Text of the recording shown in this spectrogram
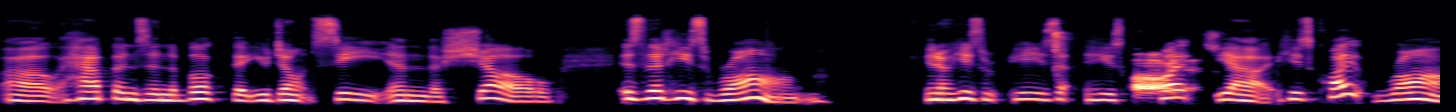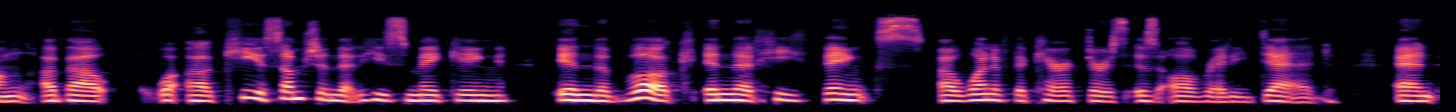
uh, happens in the book that you don't see in the show is that he's wrong. you know he's he's he's Oh, quite yes. yeah he's quite wrong about a key assumption that he's making in the book in that he thinks uh, one of the characters is already dead and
